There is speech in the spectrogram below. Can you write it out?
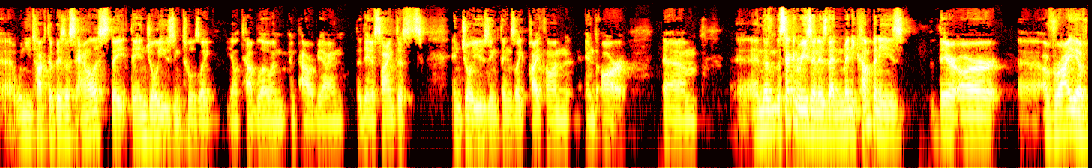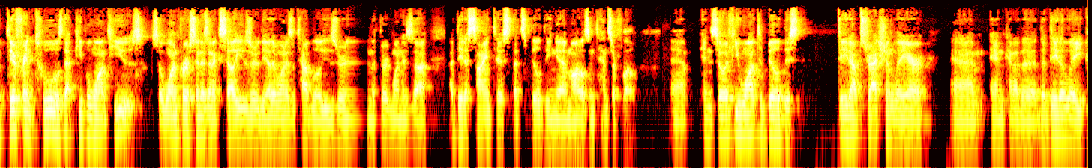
uh, when you talk to business analysts, they they enjoy using tools like you know Tableau and, and Power BI, and the data scientists enjoy using things like Python and R. Um, and then the second reason is that in many companies there are uh, a variety of different tools that people want to use. So one person is an Excel user, the other one is a Tableau user, and the third one is a, a data scientist that's building uh, models in TensorFlow. Uh, and so if you want to build this data abstraction layer um, and kind of the, the data lake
